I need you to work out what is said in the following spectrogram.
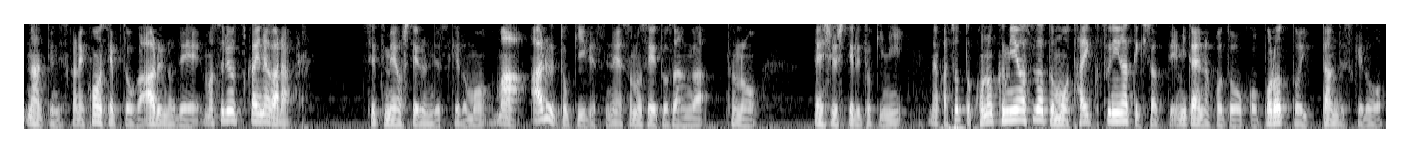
う、なんていうんですかね、コンセプトがあるので、まあ、それを使いながら説明をしてるんですけども、まあ、ある時ですね、その生徒さんが、その、練習してる時に、なんかちょっとこの組み合わせだともう退屈になってきちゃって、みたいなことをこう、ポロッと言ったんですけど、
